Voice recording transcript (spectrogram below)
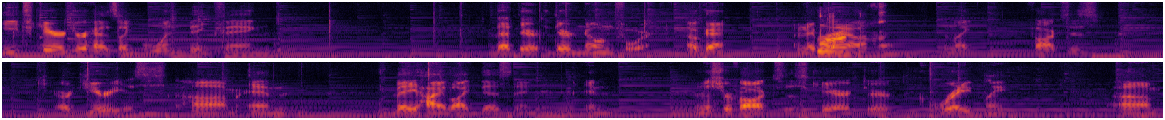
each character has like one big thing that they're they're known for. Okay, and they play Right. off. And like foxes are curious, um, and they highlight this in in Mr. Fox's character greatly. Um,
